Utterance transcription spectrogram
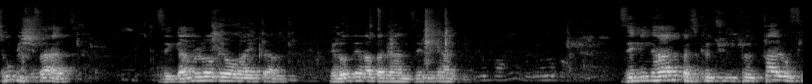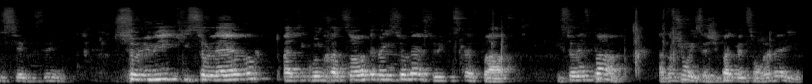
Tout bishvat, c'est gamelot des oraïta. Velot des rabanan, c'est. Zeminhan parce que tu ne peux pas l'officialiser. Celui qui se lève à Tikkun Khatzot, eh ben, il se lève. Celui qui ne se lève pas, il ne se lève pas. Attention, il ne s'agit pas de mettre son réveil.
